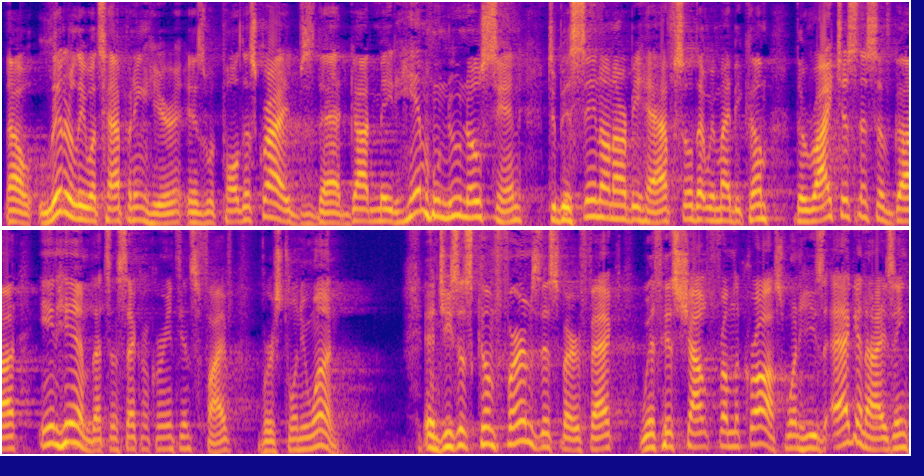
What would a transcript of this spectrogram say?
Now, literally what's happening here is what Paul describes, that God made him who knew no sin to be sin on our behalf so that we might become the righteousness of God in him. That's in 2 Corinthians 5 verse 21. And Jesus confirms this very fact with his shout from the cross when he's agonizing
